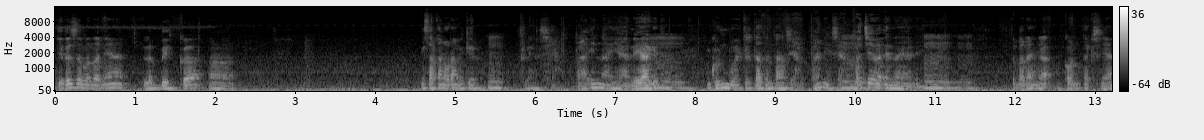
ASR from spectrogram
itu sebenarnya lebih ke eh, misalkan orang mikir Hmm. siapa Inayan ya gitu Hmm. Gun buat cerita tentang siapa nih siapa Hmm. cewek Inaya nih Hmm. hmm. sebenarnya nggak konteksnya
